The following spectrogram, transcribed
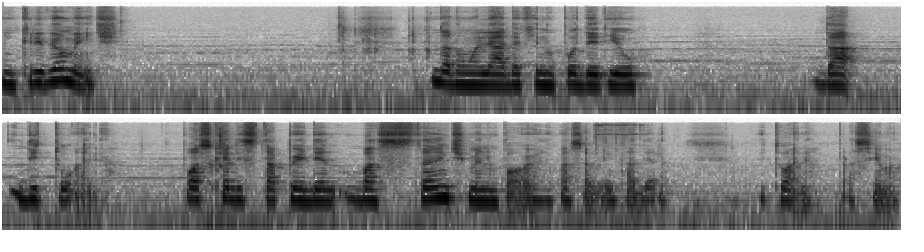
Incrivelmente. Vou dar uma olhada aqui no poderio da Lituânia. Posso que ela está perdendo bastante manpower com essa brincadeira. Lituânia, pra cima.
